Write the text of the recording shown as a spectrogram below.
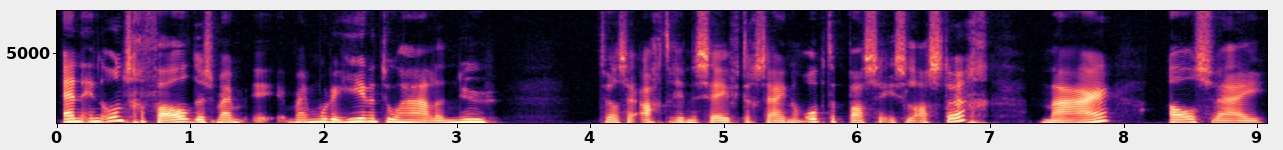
En in ons geval, dus mijn, eh, mijn moeder hier naartoe halen nu, terwijl zij achter in de 70 zijn om op te passen, is lastig. Maar als wij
